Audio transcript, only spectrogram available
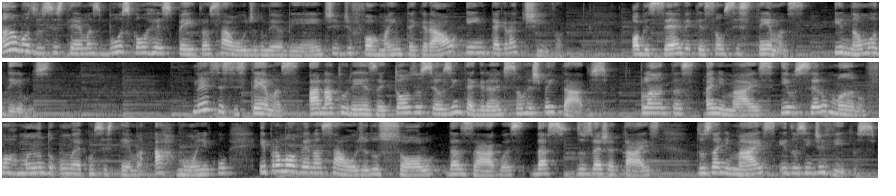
Ambos os sistemas buscam o respeito à saúde do meio ambiente de forma integral e integrativa. Observe que são sistemas e não modelos. Nesses sistemas, a natureza e todos os seus integrantes são respeitados plantas, animais e o ser humano, formando um ecossistema harmônico e promovendo a saúde do solo, das águas, das, dos vegetais, dos animais e dos indivíduos.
